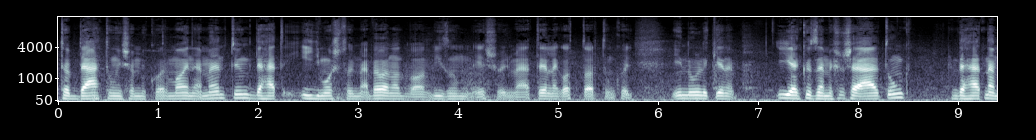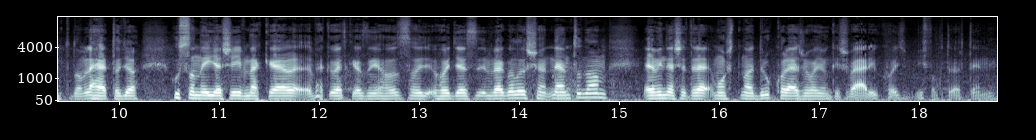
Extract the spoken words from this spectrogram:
több dátum is, amikor majdnem mentünk, de hát így most, hogy már be van adva a vízum, és hogy már tényleg ott tartunk, hogy indulni kéne, ilyen közel még sose álltunk, de hát nem tudom, lehet, hogy a 24-es évnek kell bekövetkezni ahhoz, hogy, hogy ez megvalósuljon, nem tudom. Mindenesetre most nagy drukkolásban vagyunk, és várjuk, hogy mi fog történni.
